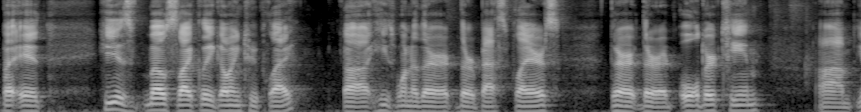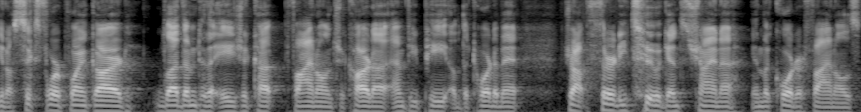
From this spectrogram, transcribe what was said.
but it he is most likely going to play. Uh, he's one of their their best players. They're they're an older team. Um, you know, six four point guard led them to the Asia Cup final in Jakarta, MVP of the tournament. Dropped 32 against China in the quarterfinals,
